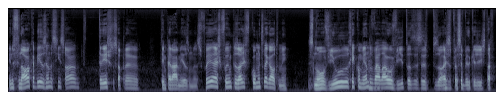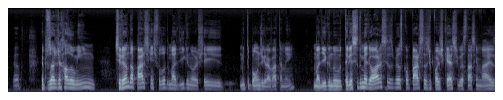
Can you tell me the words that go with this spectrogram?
E no final eu acabei usando, assim, só trecho, só pra temperar mesmo. Mas foi, acho que foi um episódio que ficou muito legal também. Se não ouviu, recomendo, vai lá ouvir todos esses episódios pra saber do que a gente tá falando. Episódio de Halloween, tirando a parte que a gente falou do Maligno, eu achei muito bom de gravar também. O Maligno teria sido melhor se os meus comparsas de podcast gostassem mais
